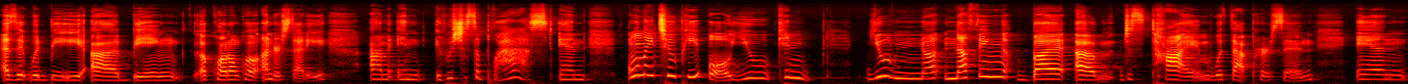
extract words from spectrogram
as it would be uh, being a quote unquote understudy. Um, and it was just a blast. And only two people. You can you have no, nothing but um, just time with that person and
